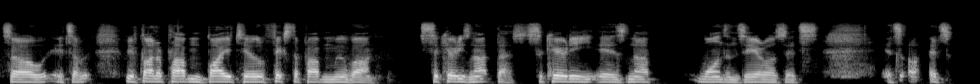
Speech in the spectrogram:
So it's a we've got a problem, buy a tool, fix the problem, move on. Security is not that. Security is not ones and zeros. It's it's it's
